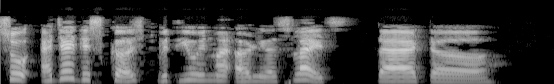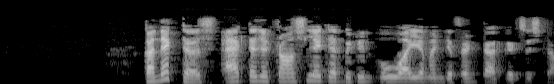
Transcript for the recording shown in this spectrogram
So as I discussed with you in my earlier slides that uh, connectors act as a translator between OIM and different target system.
